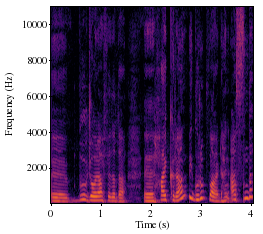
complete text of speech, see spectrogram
e, bu coğrafyada da e, haykıran bir grup vardı. Hani aslında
